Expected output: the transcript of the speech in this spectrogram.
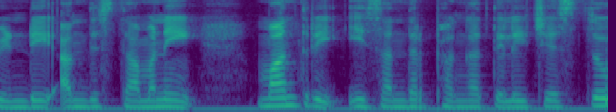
పిండి అందిస్తామని మంత్రి ఈ సందర్భంగా తెలియజేస్తూ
